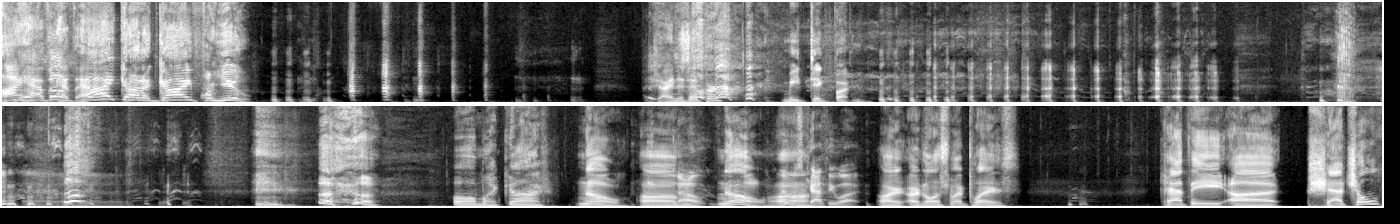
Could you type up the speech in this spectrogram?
I have, have I got a guy for you. Vagina zipper. Meet Dick Button. oh my God. No. Um, No? No. It uh-uh. was Kathy what? I, I lost my place. Kathy uh, Shatchel?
